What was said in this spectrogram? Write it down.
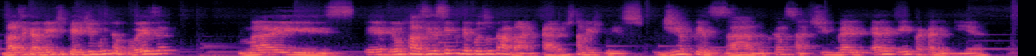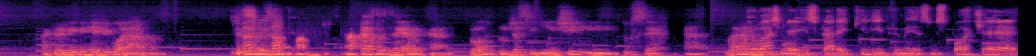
basicamente perdi muita coisa, mas eu fazia sempre depois do trabalho, cara, justamente por isso. Dia pesado, cansativo, velho, era ir para academia, aquilo ali me revigorava. Finalizava para casa zero, cara. Pronto pro dia seguinte e tudo certo, cara. Eu acho bom. que é isso, cara. É equilíbrio mesmo. Esporte é,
